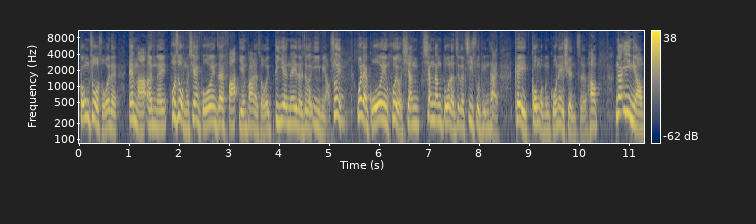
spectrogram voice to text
工作所谓的 mRNA，或是我们现在国务院在发研发的所谓 DNA 的这个疫苗，所以未来国务院会有相相当多的这个技术平台可以供我们国内选择。好，那疫苗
